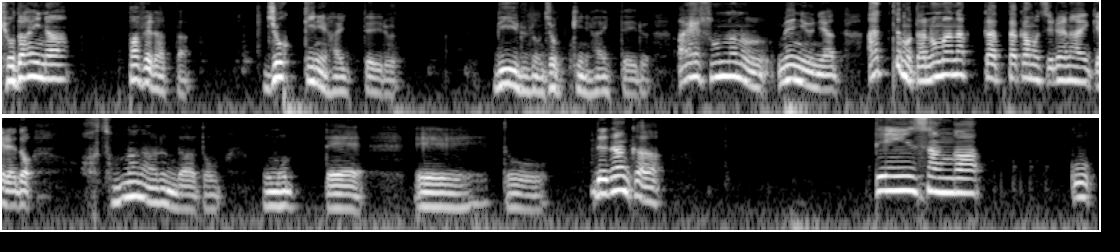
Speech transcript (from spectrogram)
巨大なパフェだった。ジョッキに入っている。ビールのジョッキに入っている。あれそんなのメニューにあっても頼まなかったかもしれないけれどそんなのあるんだと思ってえー、っとでなんか店員さんがこ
